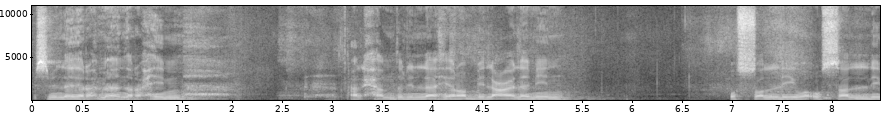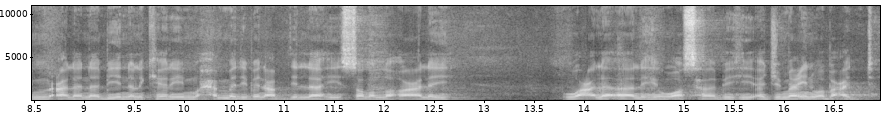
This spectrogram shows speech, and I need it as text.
Bismillahirrahmanirrahim. Alhamdulillahi rabbil alamin. Usalli wa usallim ala nabiyina al-karim Muhammad ibn Abdullah sallallahu alaihi wa ala alihi wa ashabihi ajma'in wa ba'd.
